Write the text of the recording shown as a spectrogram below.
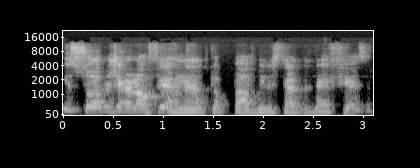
e sobre o general Fernando, que ocupava o Ministério da Defesa.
